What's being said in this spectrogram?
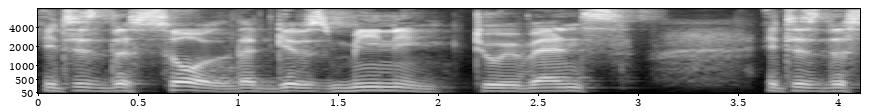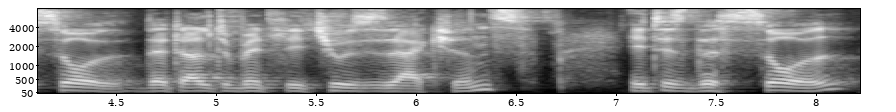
It is the soul that gives meaning to events. It is the soul that ultimately chooses actions. It is the soul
